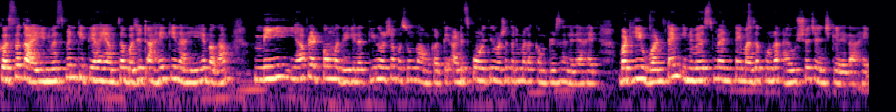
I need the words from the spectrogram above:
कसं काय इन्व्हेस्टमेंट किती आहे आमचं बजेट आहे की नाही हे बघा. मी ह्या प्लॅटफॉर्ममध्ये गेल्या तीन वर्षापासून काम करते. अडीच पावणे तीन वर्ष तरी मला कंप्लीट झालेले आहेत. बट ही वन टाईम इन्व्हेस्टमेंटने माझं पूर्ण आयुष्य चेंज केलेलं आहे.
